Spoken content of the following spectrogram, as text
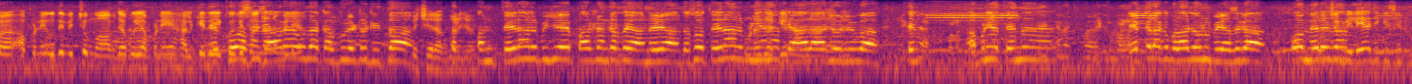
ਆਪਣੇ ਉਹਦੇ ਵਿੱਚੋਂ ਮੁਆਵਜ਼ਾ ਕੋਈ ਆਪਣੇ ਹਲਕੇ ਦੇ ਕੋਈ ਕਿਸਾਨਾਂ ਨੂੰ ਮਿਲਿਆ? ਉਹਦਾ ਕੈਲਕੂਲੇਟਰ ਕੀਤਾ। ਪਿੱਛੇ ਰੱਖ 13 ਰੁਪਏ ਪਰ ਡੰਗਰ ਤੇ ਆਉਂਦੇ ਆ। ਦੱਸੋ 13 ਰੁਪਏ ਨਾਲ ਕਿਆ ਇਲਾਜ ਹੋ ਜਾਊਗਾ? ਆਪਣੀਆਂ ਤਿੰਨ 1 ਲੱਖ ਬਲਾਜੋ ਨੂੰ ਪਿਆ ਸੀਗਾ ਉਹ ਮੇਰੇ ਸਾਹ ਮਿਲਿਆ ਜੀ ਕਿਸੇ ਨੂੰ?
